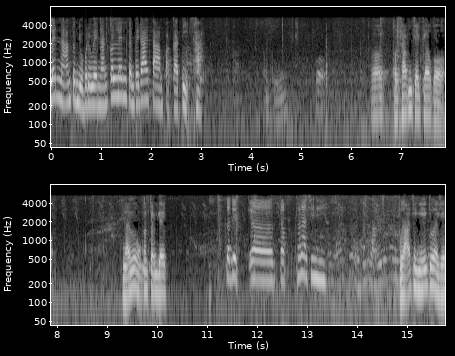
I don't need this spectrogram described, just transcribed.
เล่นน้ำกันอยู่บริเวณนั้นก็เล่นกันไปได้ตามปกติค่ะพอพอช้ำใจแก้วก็ไหนว่าผมก็จะเด็กเสด็จเอ่อกับพระราชินีหลานที่นี้ด้วยสิ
